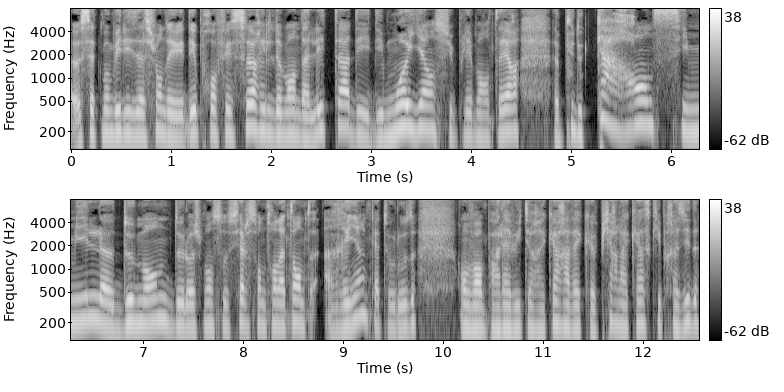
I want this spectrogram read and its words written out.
euh, cette mobilisation des, des professeurs, ils demandent à l'État des, des, moyens supplémentaires. Euh, plus de 46 000 demandes de logement social sont en attente rien qu'à Toulouse. On va en parler à 8h15 avec Pierre Lacasse qui préside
